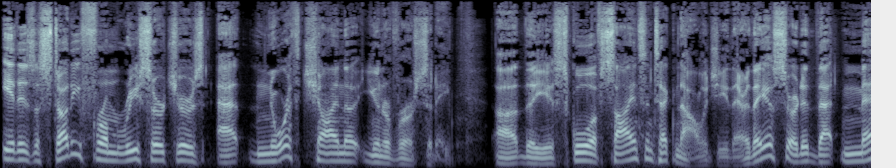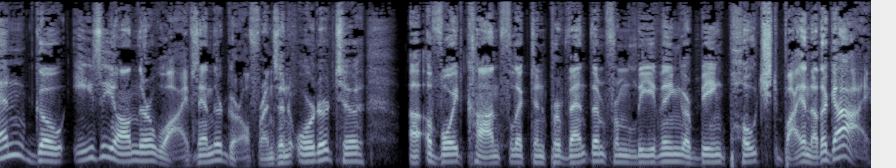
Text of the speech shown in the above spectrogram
It is a study from researchers at North China University, uh, the School of Science and Technology there. They asserted that men go easy on their wives and their girlfriends in order to uh, avoid conflict and prevent them from leaving or being poached by another guy.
